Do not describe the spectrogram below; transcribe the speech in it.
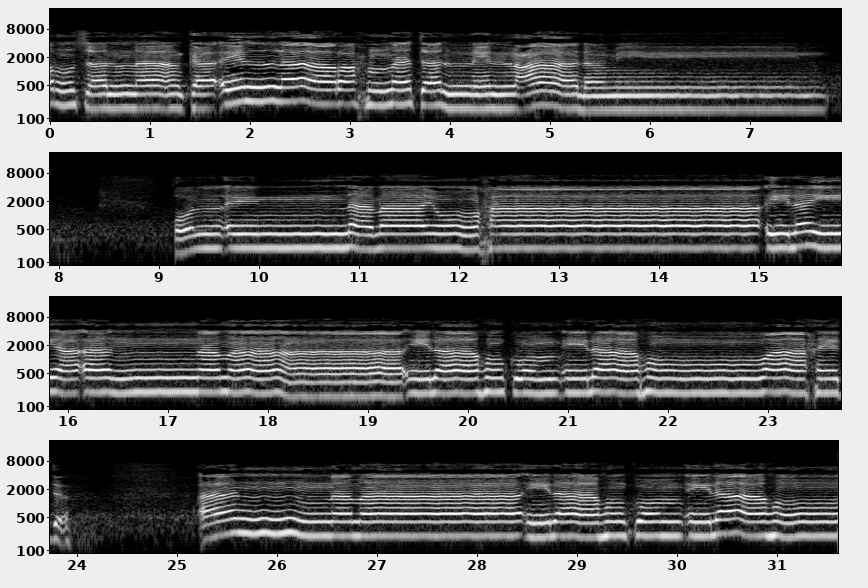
أرسلناك إلا رحمة للعالمين قل إنما يوحى إلي أنما إلهكم إله واحد أنما إلهكم إله واحد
